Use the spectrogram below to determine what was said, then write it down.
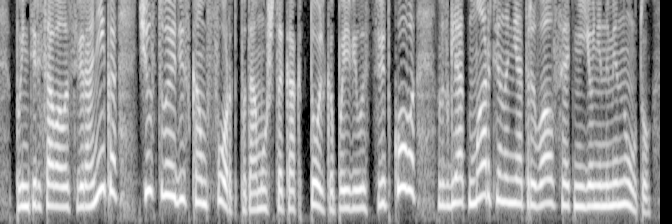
— поинтересовалась Вероника, чувствуя дискомфорт, потому что, как только появилась Цветкова, взгляд Мартина не отрывался от нее ни на минуту —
